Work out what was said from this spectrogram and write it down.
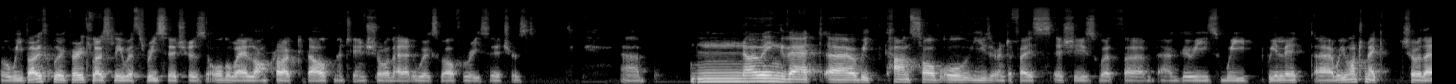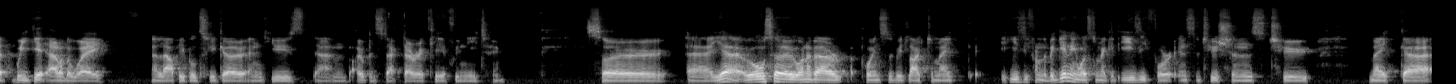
we both work very closely with researchers all the way along product development to ensure that it works well for researchers. Uh, knowing that uh, we can't solve all user interface issues with GUIs, we, we, let, we want to make sure that we get out of the way and allow people to go and use um, OpenStack directly if we need to. So uh, yeah, also one of our points that we'd like to make easy from the beginning was to make it easy for institutions to make uh,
